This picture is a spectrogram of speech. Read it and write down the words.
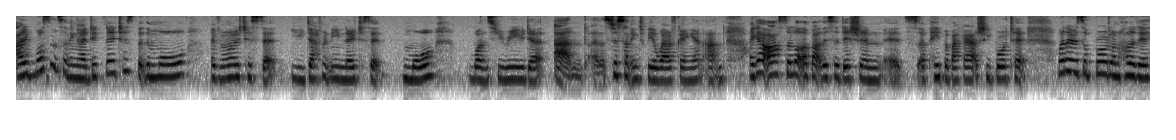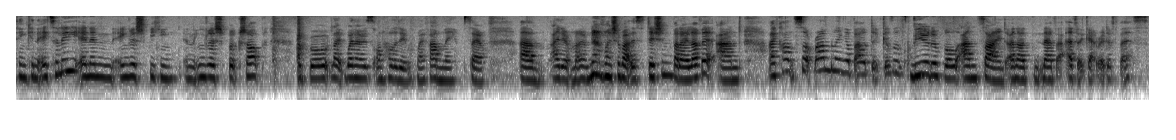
I wasn't something I did notice, but the more I've noticed it, you definitely notice it more once you read it and it's just something to be aware of going in. And I get asked a lot about this edition. It's a paperback. I actually bought it when I was abroad on holiday I think in Italy in an English speaking an English bookshop abroad like when I was on holiday with my family. So um, I don't know much about this edition but I love it and I can't stop rambling about it because it's beautiful and signed and I'd never ever get rid of this.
